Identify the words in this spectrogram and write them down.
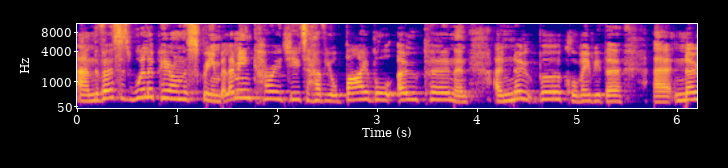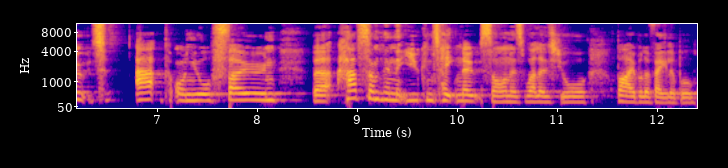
and the verses will appear on the screen, but let me encourage you to have your Bible open and a notebook or maybe the uh, note app on your phone, but have something that you can take notes on as well as your Bible available.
